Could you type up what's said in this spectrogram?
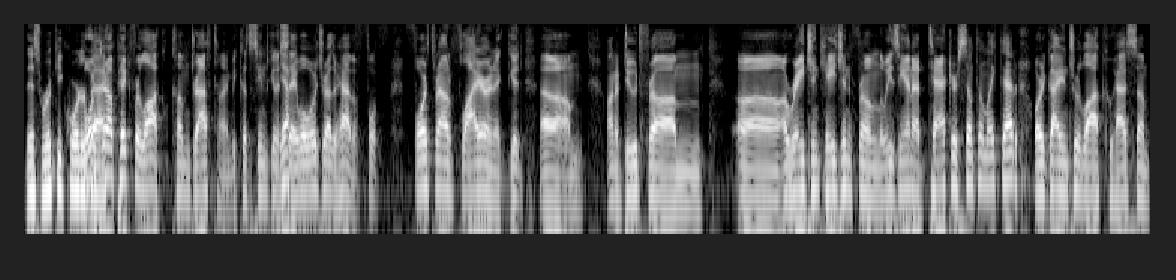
this rookie quarterback. Fourth round pick for Lock come draft time because the team's going to Yeah. say, well, what would you rather have? A four, fourth round flyer and a good, um, on a dude from uh, a Raging Cajun from Louisiana Tech or something like that? Or a guy in Drew Lock who has some,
